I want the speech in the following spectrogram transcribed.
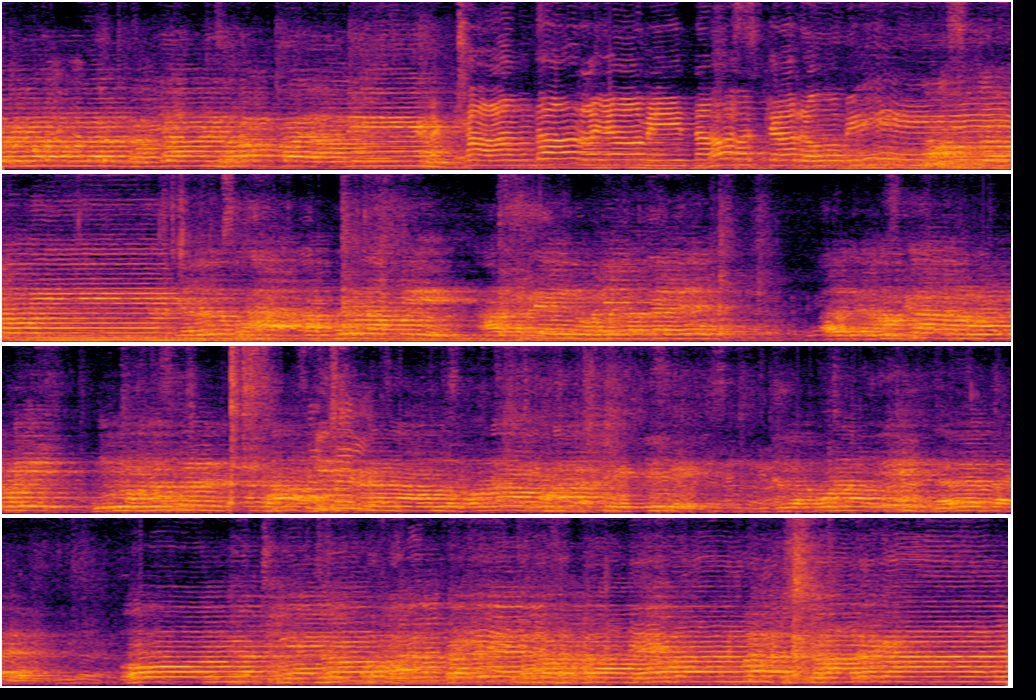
పరిమళ మండల ద్రవ్యాన్ని సమర్పయామి ಇದೆ ಅದಕ್ಕೆ ನಮಸ್ಕಾರವನ್ನು ಮಾಡ್ಕೊಳ್ಳಿ ನಿಮ್ಮ ಮನಸ್ಸಿನಲ್ಲಿರ್ತಕ್ಕಂತಹ ಅಭೀಷ್ಟಗಳನ್ನ ಆ ಒಂದು ಪೂರ್ಣಾವಳಿ ಮಹಾಲಕ್ಷ್ಮಿಗೆ ತಿಳಿಸಿ ಈಗ ಪೂರ್ಣಾವಳಿ ನೆರವೇರ್ತಾ ಇದೆ ಓಂ ಲಕ್ಷ್ಮೀ ಭವನತ್ರಯೇ ನಮಃ ದೇವಾನ್ ಮನಶ್ವಾರಗಾನ್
